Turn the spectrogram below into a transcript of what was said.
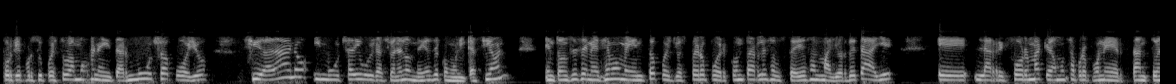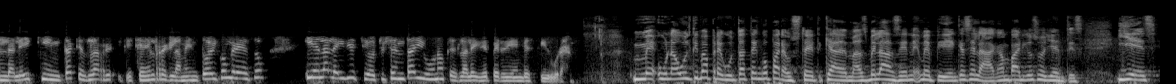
porque por supuesto vamos a necesitar mucho apoyo ciudadano y mucha divulgación en los medios de comunicación. Entonces, en ese momento, pues yo espero poder contarles a ustedes en mayor detalle eh, la reforma que vamos a proponer, tanto en la ley quinta, que es, la, que el reglamento del Congreso, y en la ley 1881, que es la ley de pérdida de investidura. Una última pregunta tengo para usted, que además me la hacen, me piden que se la hagan varios oyentes, y es,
